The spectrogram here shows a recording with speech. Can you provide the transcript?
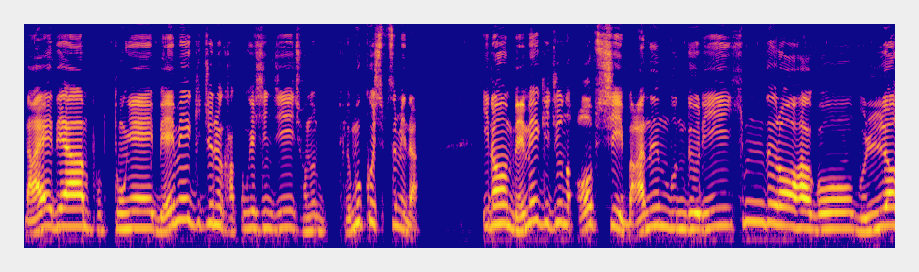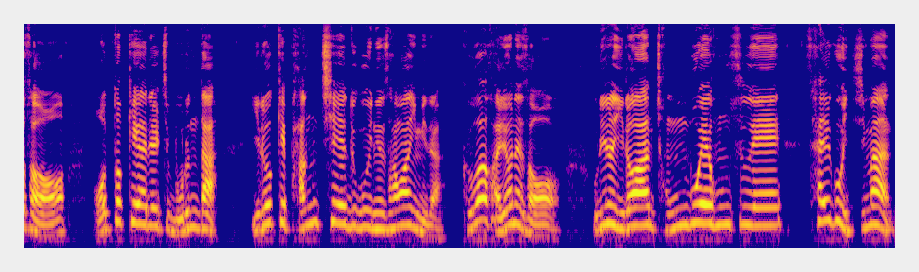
나에 대한 보통의 매매 기준을 갖고 계신지 저는 되묻고 싶습니다. 이런 매매 기준 없이 많은 분들이 힘들어하고 물려서 어떻게 해야 될지 모른다. 이렇게 방치해 두고 있는 상황입니다. 그와 관련해서 우리는 이러한 정보의 홍수에 살고 있지만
